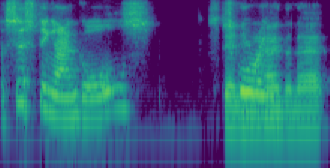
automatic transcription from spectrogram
assisting on goals. Standing Scoring. behind the net,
